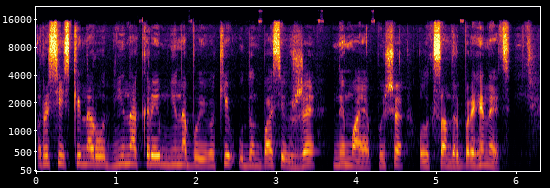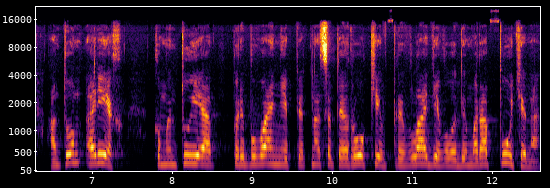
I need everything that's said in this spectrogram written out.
російський народ, ні на Крим, ні на бойовиків у Донбасі вже немає, пише Олександр Бергенець. Антон Орех коментує перебування 15 років при владі Володимира Путіна.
